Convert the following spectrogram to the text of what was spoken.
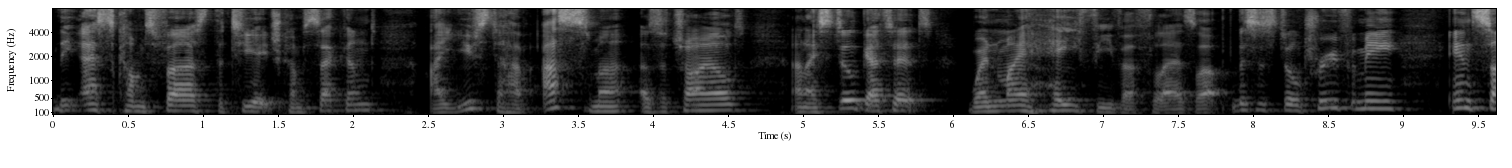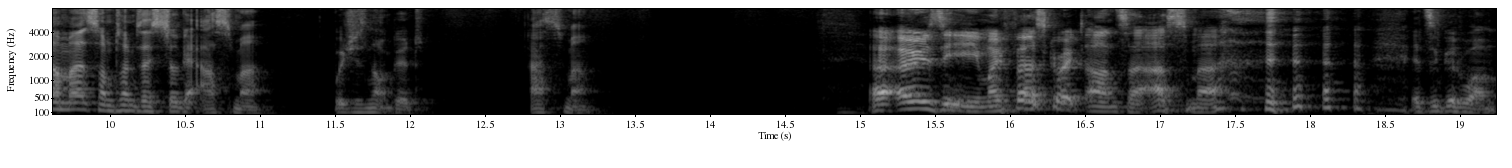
The S comes first, the TH comes second. I used to have asthma as a child, and I still get it when my hay fever flares up. This is still true for me. In summer, sometimes I still get asthma, which is not good. Asthma. Uh, Ozzy, my first correct answer, asthma. it's a good one.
